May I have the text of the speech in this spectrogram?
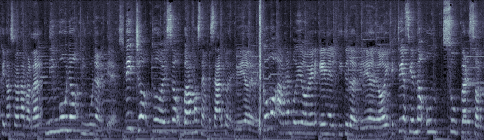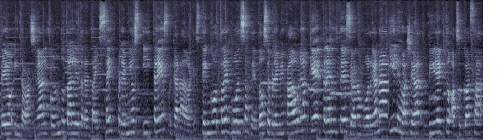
que no se van a perder ninguno, ninguno de mis videos. Dicho todo eso, vamos a empezar con el video de hoy. Como habrán podido ver en el título del video de hoy, estoy haciendo un super sorteo internacional con un total de 36 premios y 3 ganadores. Tengo tres bolsas de 12 premios cada una que tres de ustedes se van a poder ganar y les va a llegar directo a su casa.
